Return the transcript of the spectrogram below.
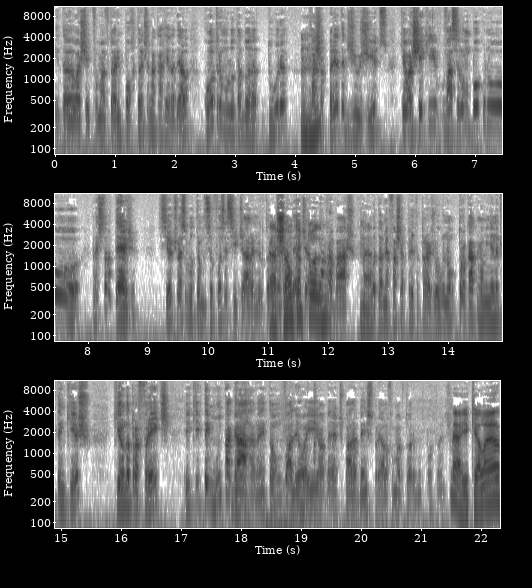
Então eu achei que foi uma vitória importante na carreira dela contra uma lutadora dura, Uhum. faixa preta de jiu-jitsu, que eu achei que vacilou um pouco no, na estratégia. Se eu tivesse lutando, se eu fosse esse Jara ali lutando É, contra a Beth, tempo eu ia todo, botar né? pra baixo, É. botar minha faixa preta pra jogo, não trocar com uma menina que tem queixo, que anda pra frente e que tem muita garra, né? Então valeu aí a Beth, parabéns pra ela, foi uma vitória muito importante. É, e que ela é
